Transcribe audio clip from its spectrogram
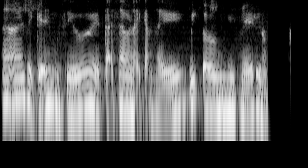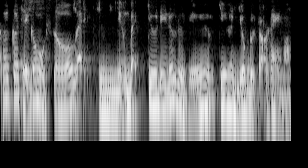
à, anh thể kể thêm một xíu về tại sao lại cảm thấy biết ơn như thế được không? Có có thể có một số bạn những bạn chưa đi nước được thì chưa hình dung được rõ ràng lắm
